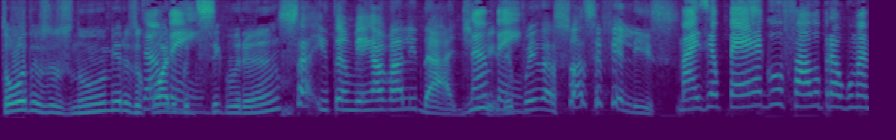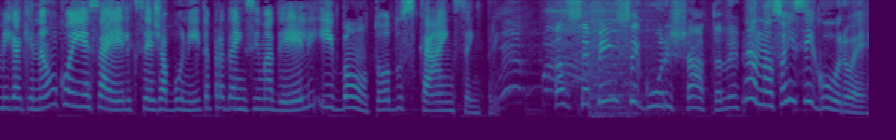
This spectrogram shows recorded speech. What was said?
todos os números, o Também. código de segurança e também a validade. Também. Depois é só ser feliz. Mas eu pego, falo pra alguma amiga que não conheça ele, que seja bonita, pra dar em cima dele. E, bom, todos caem sempre. Mas Você é bem insegura e chata, né? Não, não sou inseguro, é.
